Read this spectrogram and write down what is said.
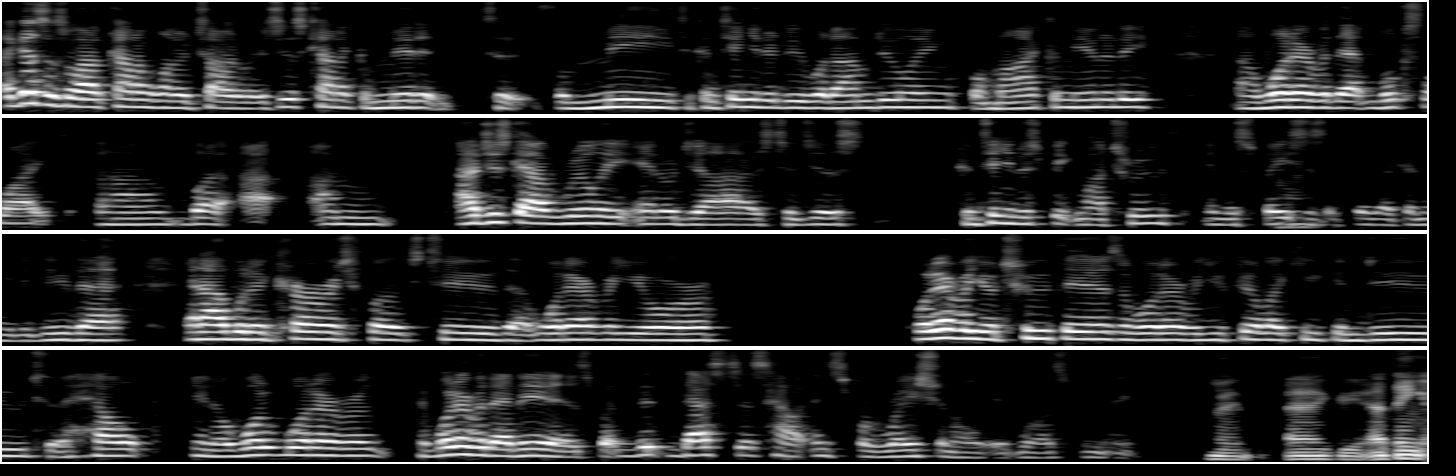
I guess that's why I kind of want to talk about it. It's just kind of committed to, for me to continue to do what I'm doing for my community, uh, whatever that looks like. Um, but I, I'm, I just got really energized to just continue to speak my truth in the spaces I feel like I need to do that. And I would encourage folks too, that whatever your whatever your truth is or whatever you feel like you can do to help you know what, whatever whatever that is but th- that's just how inspirational it was for me Right, I agree. I think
